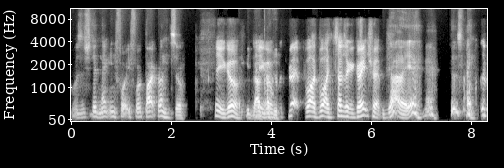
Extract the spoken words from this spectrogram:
was it? She did nineteen forty four park run. So there you go. There you go. Trip. What what sounds like a great trip. Exactly. Yeah. Yeah. It was fine. Well,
